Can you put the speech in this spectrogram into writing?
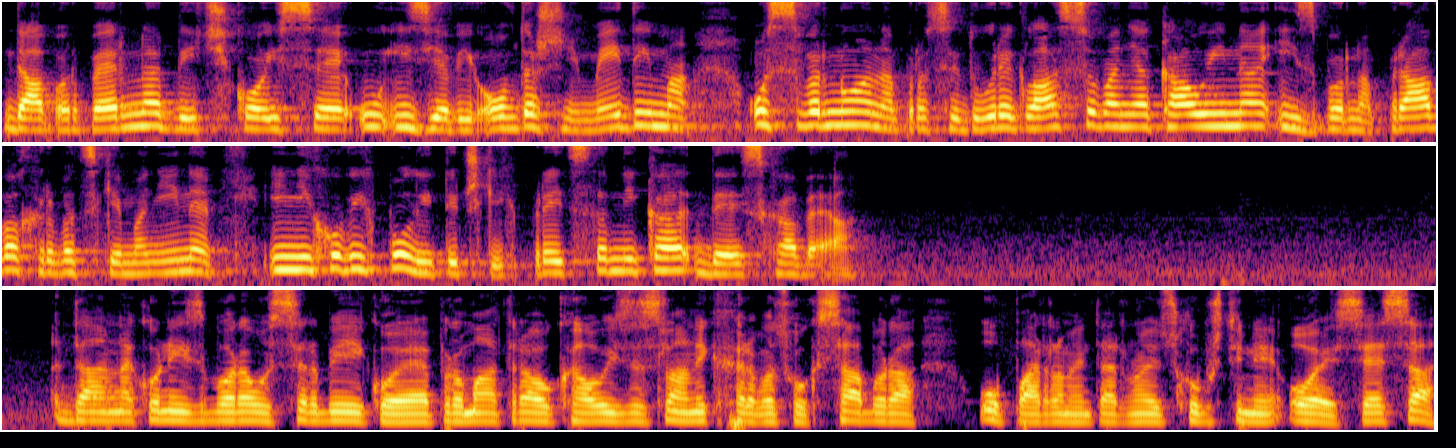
Davor Bernardić koji se u izjavi ovdašnjim medijima osvrnuo na procedure glasovanja kao i na izborna prava hrvatske manjine i njihovih političkih predstavnika DSHV-a. Dan nakon izbora u Srbiji koje je promatrao kao izaslanik Hrvatskog sabora u parlamentarnoj skupštini OSS-a,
